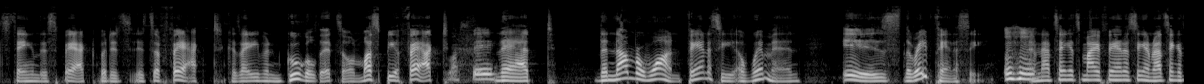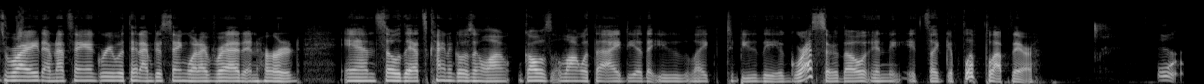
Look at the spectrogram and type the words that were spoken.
saying this fact, but it's it's a fact because I even Googled it, so it must be a fact Must be. that the number one fantasy of women is the rape fantasy. Mm-hmm. I'm not saying it's my fantasy. I'm not saying it's right. I'm not saying I agree with it. I'm just saying what I've read and heard. And so that's kind of goes along goes along with the idea that you like to be the aggressor, though, and it's like a flip flop there. Or,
